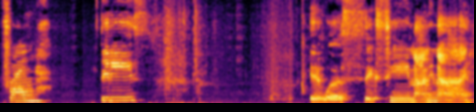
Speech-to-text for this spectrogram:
from Diddy's. It was $16.99.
